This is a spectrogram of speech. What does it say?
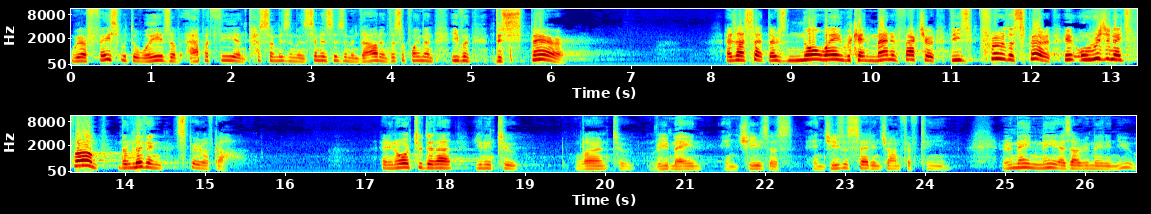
we are faced with the waves of apathy and pessimism and cynicism and doubt and disappointment, even despair. As I said, there's no way we can manufacture these of the Spirit. It originates from the living Spirit of God. And in order to do that, you need to learn to remain in Jesus. And Jesus said in John 15, Remain me as I remain in you.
